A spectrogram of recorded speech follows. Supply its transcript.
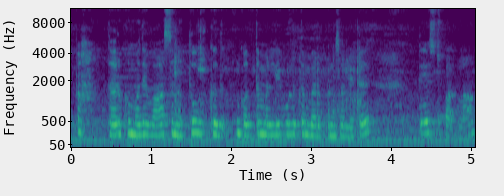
அப்பா, தறுக்கும் போதே வாசனை தூக்குது. கொத்தமல்லி உளுத்தம்பருப்புன்னு சொல்லிட்டு. டேஸ்ட் பார்க்கலாம்.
